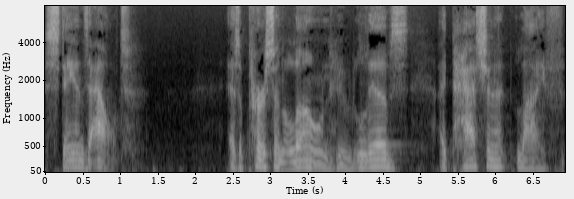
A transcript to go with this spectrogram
stands out as a person alone who lives a passionate life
